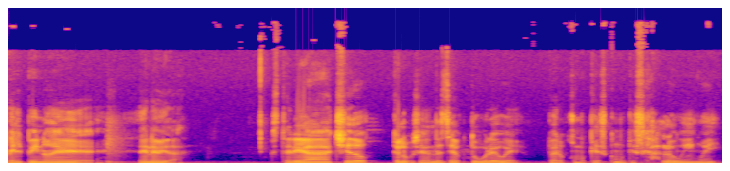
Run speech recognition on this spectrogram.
el pino de, Navidad. Estaría chido que lo pusieran desde octubre, güey. Pero como que es como que es Halloween, güey.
